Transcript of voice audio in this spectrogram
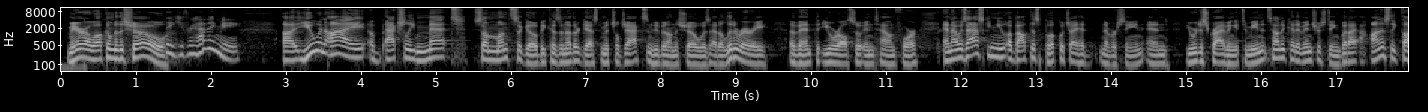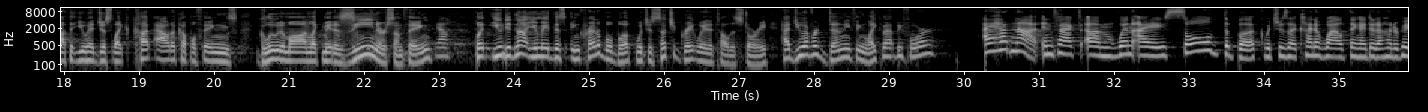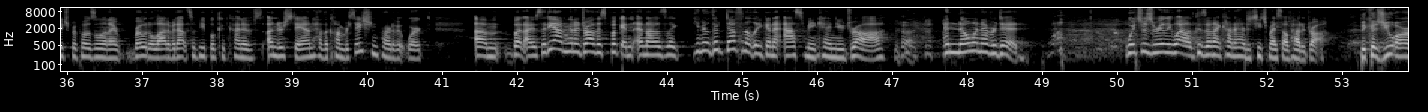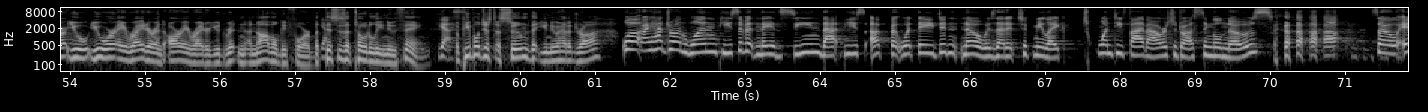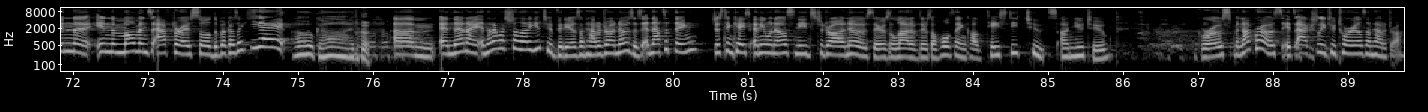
Mira, welcome to the show. Thank you for having me. Uh, you and I uh, actually met some months ago because another guest, Mitchell Jackson, who'd been on the show, was at a literary event that you were also in town for. And I was asking you about this book, which I had never seen, and you were describing it to me, and it sounded kind of interesting. But I honestly thought that you had just like cut out a couple things, glued them on, like made a zine or something. Yeah. But you did not. You made this incredible book, which is such a great way to tell this story. Had you ever done anything like that before? I had not. In fact, um, when I sold the book, which was a kind of wild thing, I did a 100 page proposal and I wrote a lot of it out so people could kind of understand how the conversation part of it worked. Um, but I said, Yeah, I'm going to draw this book. And, and I was like, You know, they're definitely going to ask me, Can you draw? and no one ever did, which was really wild because then I kind of had to teach myself how to draw. Because you are you you were a writer and are a writer. You'd written a novel before, but Yeah. this is a totally new thing. Yes. But people just assumed that you knew how to draw. Well, I had drawn one piece of it and they had seen that piece up, but what they didn't know was that it took me like 25 hours to draw a single nose. so in the in the moments after I sold the book, I was like, "Yay! Oh God!" um, and then I and then I watched a lot of YouTube videos on how to draw noses, and that's a thing. Just in case anyone else needs to draw a nose, there's a lot of there's a whole thing called Tasty Toots on YouTube. Gross, but not gross. It's actually tutorials on how to draw.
